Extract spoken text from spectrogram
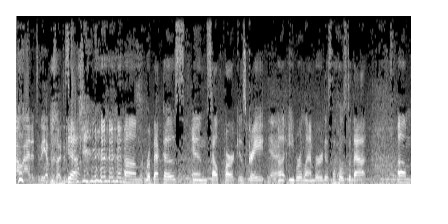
I'll add it to the episode Yeah. description. um, Rebecca's in South Park is great. Yeah. Uh, Eber Lambert is the host of that. Um,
